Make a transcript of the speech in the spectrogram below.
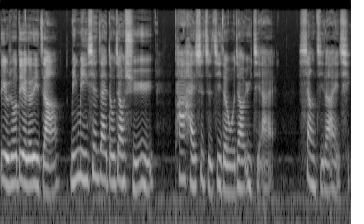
例如说第二个例子啊，明明现在都叫徐玉，他还是只记得我叫玉姐爱，像极了爱情。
